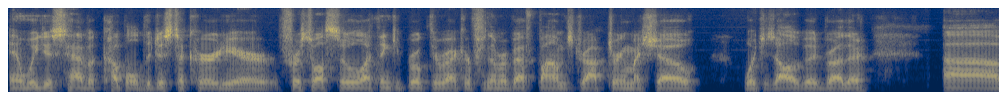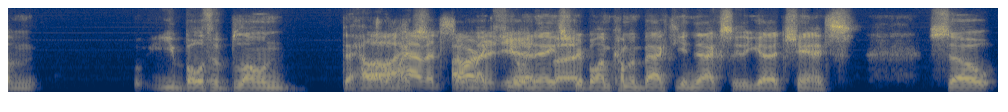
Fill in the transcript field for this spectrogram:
And we just have a couple that just occurred here. First of all, Saul, I think you broke the record for the number of F bombs dropped during my show, which is all good, brother. Um, you both have blown the hell Oh, out of my, haven't out of my Q and A scribble. I'm coming back to you next, so you got a chance. So,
